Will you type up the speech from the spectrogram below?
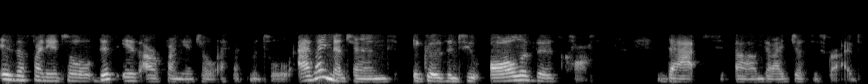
is a financial, this is our financial assessment tool. As I mentioned, it goes into all of those costs that, um, that I just described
